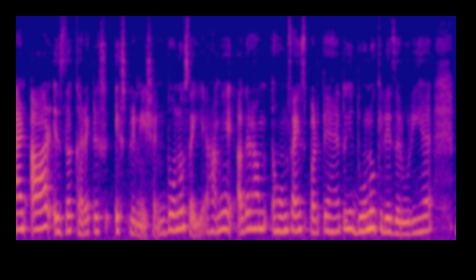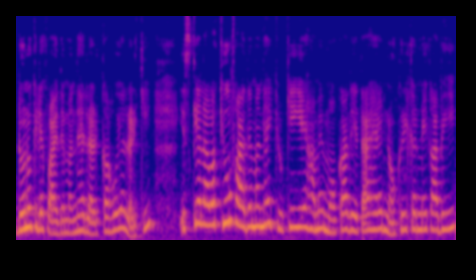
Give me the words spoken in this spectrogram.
and R is the correct explanation दोनों सही है। हमें अगर हम होम साइंस पढ़ते हैं तो ये दोनों के लिए ज़रूरी है। दोनों के लिए फ़ायदेमंद है, लड़का हो या लड़की। इसके अलावा क्यों फ़ायदेमंद है? क्योंकि ये हमें मौका देता है नौकरी करने का भी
